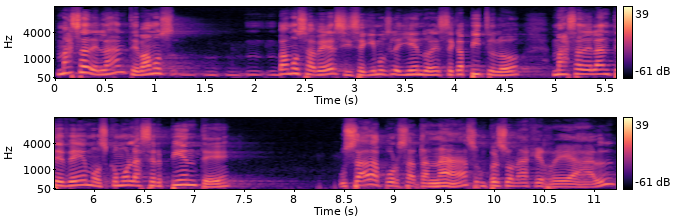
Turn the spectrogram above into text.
Más adelante vamos, vamos a ver, si seguimos leyendo este capítulo, más adelante vemos cómo la serpiente usada por Satanás, un personaje real,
